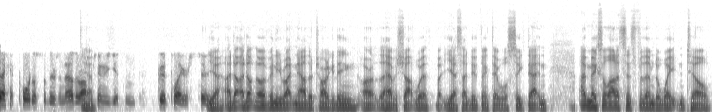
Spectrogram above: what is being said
second portal, so there's another Yeah. opportunity to get some good players too. Yeah, I don't, I don't know of any right now they're targeting or they have a shot with, but yes, I do think they will seek that. And it makes a lot of sense for them to wait until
